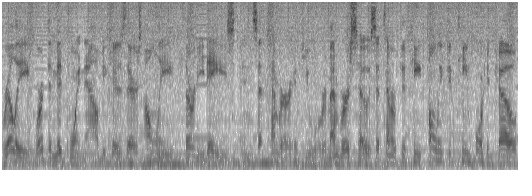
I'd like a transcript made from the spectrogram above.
really we're at the midpoint now because there's only 30 days in September, if you will remember. So September 15th, only 15 more to go.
